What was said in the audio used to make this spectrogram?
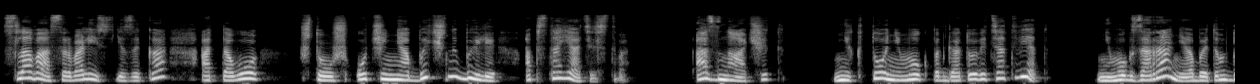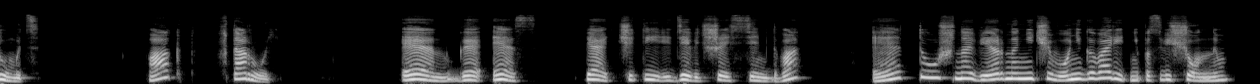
Слова сорвались с языка от того, что уж очень необычны были обстоятельства. А значит... Никто не мог подготовить ответ, не мог заранее об этом думать. Факт второй. НГС 549672 это уж, наверное, ничего не говорит непосвященным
